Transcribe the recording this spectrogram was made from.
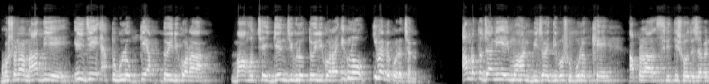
ঘোষণা না দিয়ে এই যে এতগুলো ক্যাপ তৈরি করা বা হচ্ছে এই গেঞ্জিগুলো তৈরি করা, এগুলো কীভাবে করেছেন? আমরা তো জানি এই মহান বিজয় দিবস উপলক্ষে আপনারা স্মৃতিসৌধে যাবেন,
